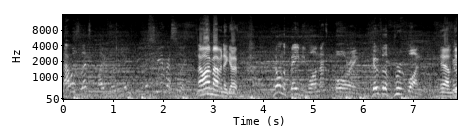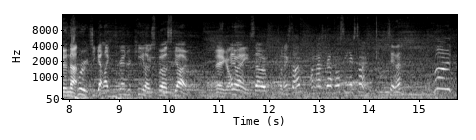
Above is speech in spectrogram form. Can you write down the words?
That was Let's Play Rodeo Fever Steer Wrestling. Now I'm having a go. Not on the baby one, that's boring. Go for the brute one. Yeah, I'm Go doing for that. the brutes, you get like 300 kilos first go. There you go. Anyway, so until next time, I'm Masterath, I'll see you next time. See you then. Bye.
